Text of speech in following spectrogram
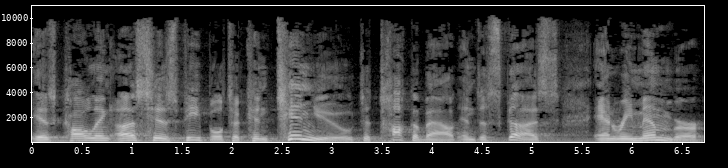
is calling us, his people, to continue to talk about and discuss and remember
